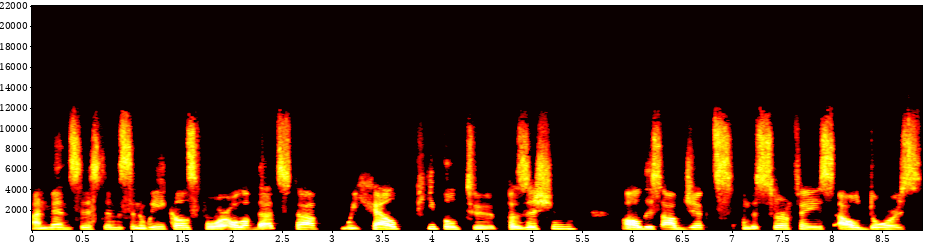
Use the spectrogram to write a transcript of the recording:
unmanned systems and vehicles, for all of that stuff, we help people to position all these objects on the surface, outdoors,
